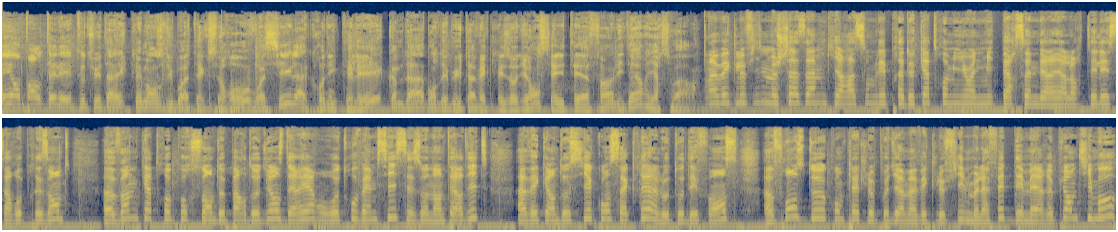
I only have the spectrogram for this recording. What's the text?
Et on parle télé tout de suite avec Clémence Dubois-Texero. Voici la chronique télé. Comme d'hab, on débute avec les audiences et TF1 leader hier soir. Avec le film Shazam qui a rassemblé près de 4 millions et demi de personnes derrière leur télé, ça représente euh, 24% de part d'audience. Derrière, on retrouve M6 et Zone Interdite avec un dossier consacré à l'autodéfense. Euh, France 2 complète le podium avec le film La Fête des Mères. Et puis un petit mot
